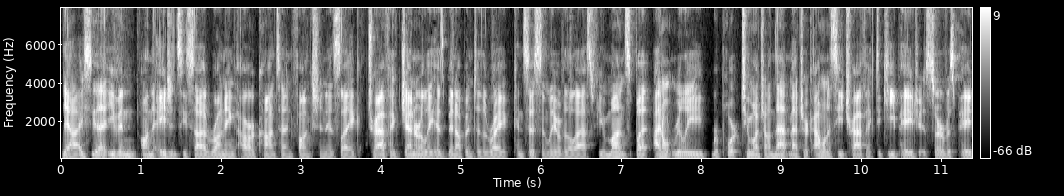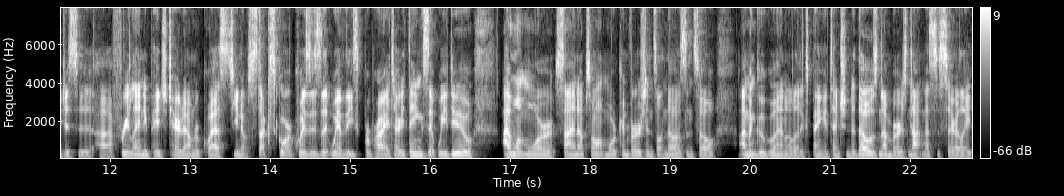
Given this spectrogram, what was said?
Yeah, I see that even on the agency side, running our content function is like traffic generally has been up and to the right consistently over the last few months, but I don't really report too much on that metric. I want to see traffic to key pages, service pages, uh, free landing page teardown requests, you know, stuck score quizzes that we have these proprietary things that we do. I want more signups, I want more conversions on those. And so I'm in Google Analytics paying attention to those numbers, not necessarily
